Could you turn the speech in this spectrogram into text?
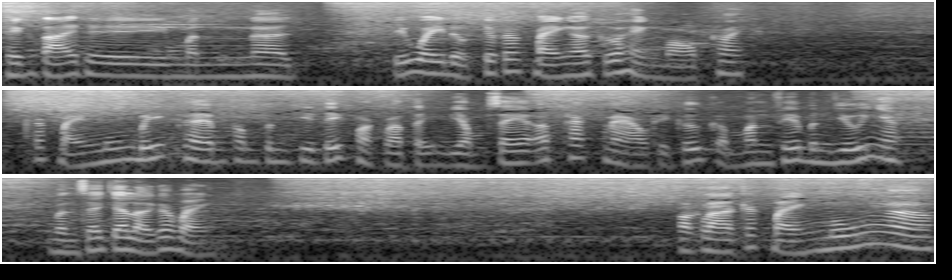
hiện tại thì mình à, chỉ quay được cho các bạn ở cửa hàng 1 thôi. Các bạn muốn biết thêm thông tin chi tiết hoặc là tìm dòng xe SH nào thì cứ comment phía bên dưới nha. Mình sẽ trả lời các bạn. Hoặc là các bạn muốn à,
